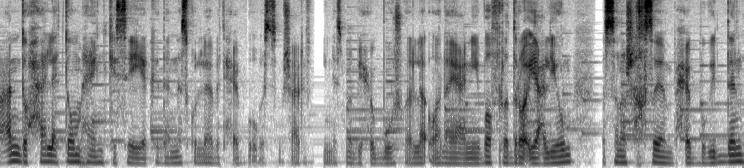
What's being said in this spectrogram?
عنده حالة توم هانكسية كده الناس كلها بتحبه بس مش عارف في ناس ما بيحبوش ولا لأ وأنا يعني بفرض رأيي عليهم بس أنا شخصيا بحبه جدا.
